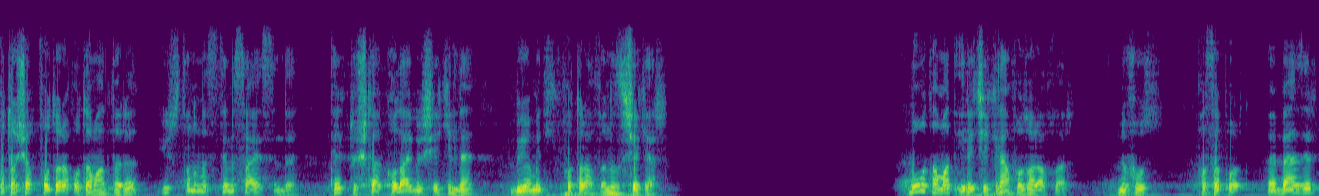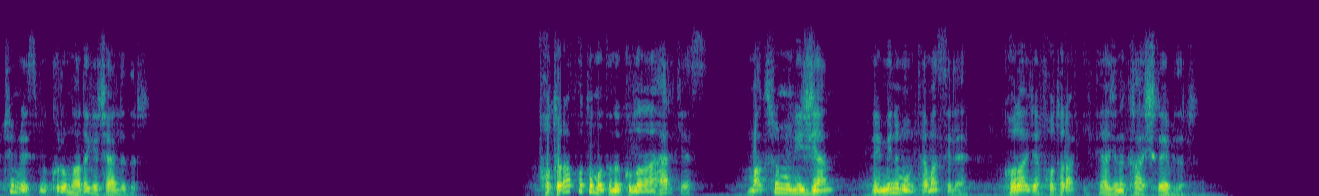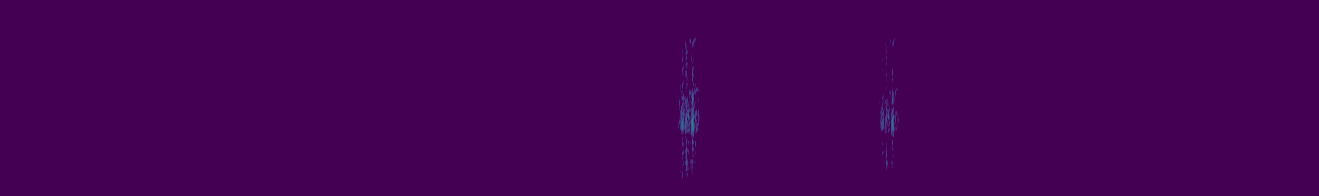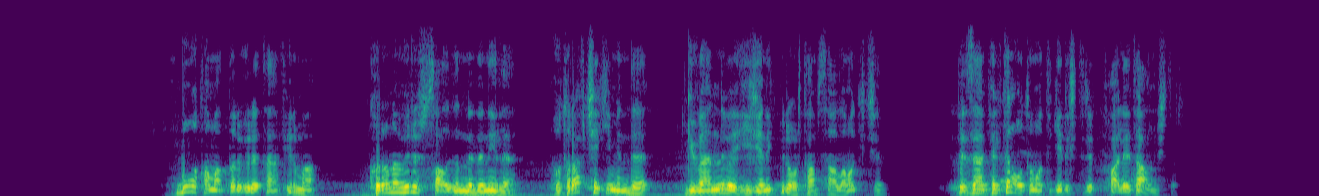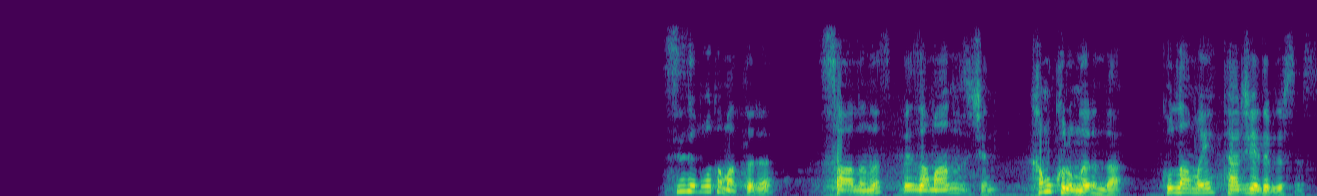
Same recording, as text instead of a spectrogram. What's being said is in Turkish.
Photoshop fotoğraf otomatları yüz tanıma sistemi sayesinde tek tuşla kolay bir şekilde biyometrik fotoğraflarınızı çeker. Bu otomat ile çekilen fotoğraflar nüfus, pasaport ve benzeri tüm resmi kurumlarda geçerlidir. Fotoğraf otomatını kullanan herkes maksimum hijyen ve minimum temas ile kolayca fotoğraf ihtiyacını karşılayabilir. Bu otomatları üreten firma, koronavirüs salgını nedeniyle fotoğraf çekiminde güvenli ve hijyenik bir ortam sağlamak için dezenfektan otomatı geliştirip faaliyete almıştır. Siz de bu otomatları sağlığınız ve zamanınız için kamu kurumlarında kullanmayı tercih edebilirsiniz.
